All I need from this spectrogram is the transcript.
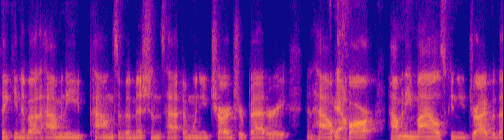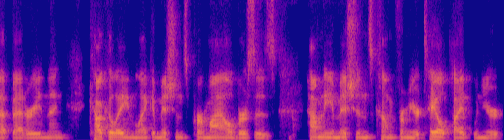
thinking about how many pounds of emissions happen when you charge your battery and how Yeah. far how many miles can you drive with that battery and then calculating like emissions per mile versus how many emissions come from your tailpipe when you're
